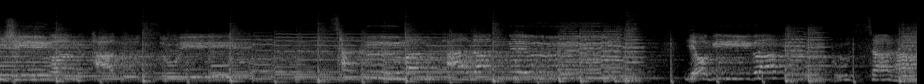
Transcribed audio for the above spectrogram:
싱싱한 파도 소리. 상큼한 바닷내음 여기가 부산항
